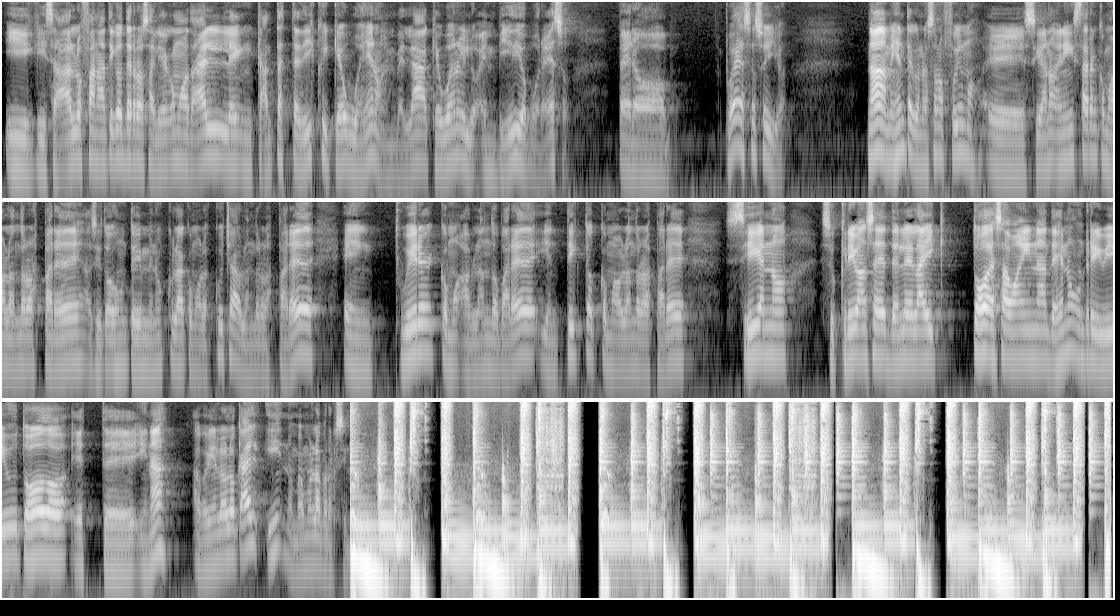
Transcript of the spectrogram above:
Y quizás a los fanáticos de Rosalía como tal le encanta este disco y qué bueno, en verdad, qué bueno y lo envidio por eso. Pero, pues eso soy yo. Nada, mi gente, con eso nos fuimos. Eh, síganos en Instagram como Hablando las Paredes, así todo junto y en minúscula como lo escucha, Hablando las Paredes. En Twitter como Hablando Paredes y en TikTok como Hablando las Paredes. Síguenos, suscríbanse, denle like toda esa vaina, déjenos un review, todo, este, y nada, apoyen lo local y nos vemos la próxima.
